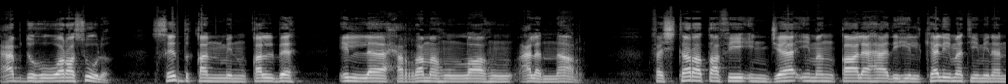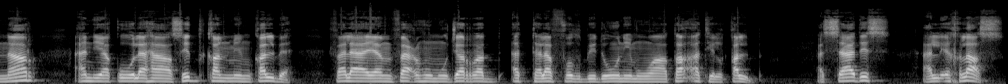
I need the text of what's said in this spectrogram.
عبده ورسوله صدقا من قلبه إلا حرمه الله على النار فاشترط في إنجاء من قال هذه الكلمة من النار أن يقولها صدقا من قلبه فلا ينفعه مجرد التلفظ بدون مواطأة القلب. السادس الإخلاص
